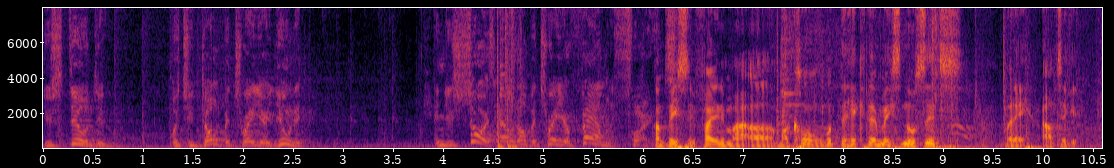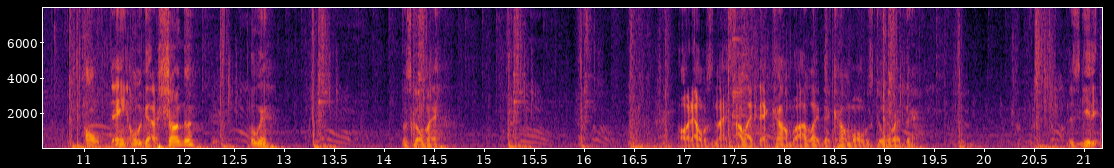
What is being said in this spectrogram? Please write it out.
You still do. But you don't betray your unit. And you sure as hell don't betray your family. I'm basically fighting my uh my clone. What the heck? That makes no sense. But hey, I'll take it. Oh dang! Oh, we got a shotgun. Okay, let's go, man. Oh, that was nice. I like that combo. I like that combo I was doing right there. Let's get it.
